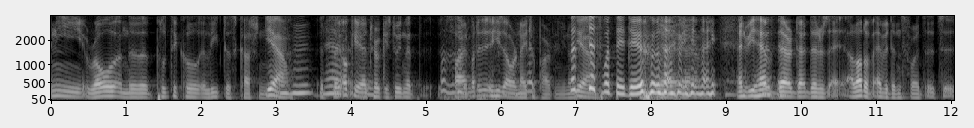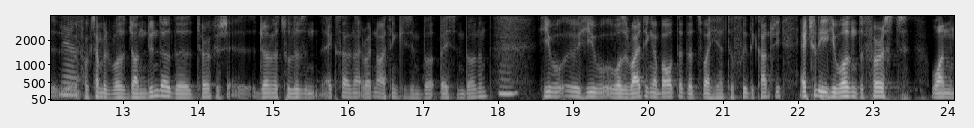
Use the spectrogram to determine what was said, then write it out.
any role in the political elite discussion. Yeah. It's Mm-hmm. Yeah, like okay, it's yeah. Turkey's doing that fine, but he's our NATO partner, you know. That's Yeah. just what they do. Yeah, I mean, like, And we have there, there there's a lot of evidence for it. It's uh, Yeah. for example, it was Can Dündar, the Turkish uh, journalist who lives in exile right now. I think he's in based in Berlin. mm. He he was writing about that. That's why he had to flee the country. Actually, he wasn't the first one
